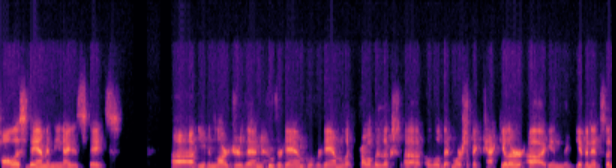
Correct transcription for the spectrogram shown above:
tallest dam in the United States uh, even larger than Hoover Dam. Hoover Dam look, probably looks uh, a little bit more spectacular uh, in the, given it's a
